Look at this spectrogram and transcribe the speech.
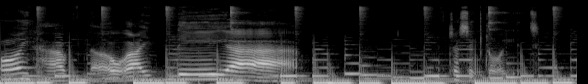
I have no idea. Just enjoy it.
